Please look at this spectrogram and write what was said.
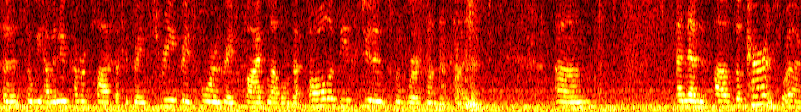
the, so we have a newcomer class at the grade three, grade four, and grade five level that all of these students would work on the project. Um, and then uh, the parents were,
